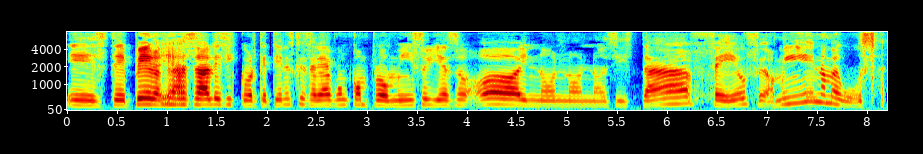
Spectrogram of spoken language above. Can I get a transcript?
Este, pero ya sales y porque tienes que salir a algún compromiso y eso, ay, no, no, no, si está feo, feo. A mí no me gusta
